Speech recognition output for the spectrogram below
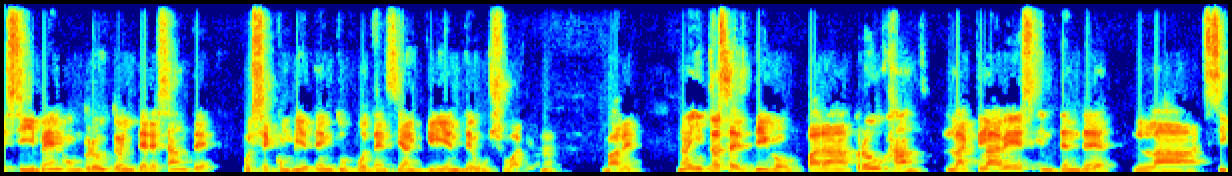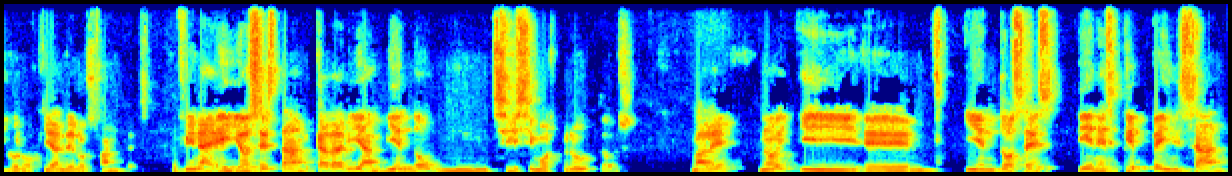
si ven un producto interesante, pues se convierte en tu potencial cliente usuario, ¿no? ¿Vale? ¿No? Entonces digo, para Product Hunt la clave es entender la psicología de los hunters. Al final ellos están cada día viendo muchísimos productos, ¿vale? ¿No? Y, eh, y entonces tienes que pensar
